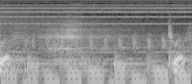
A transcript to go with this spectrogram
twelve, twelve.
